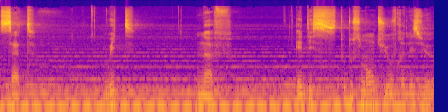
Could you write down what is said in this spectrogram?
sept, huit, neuf et dix. Tout doucement, tu ouvres les yeux.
